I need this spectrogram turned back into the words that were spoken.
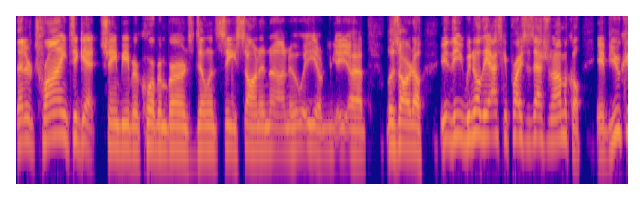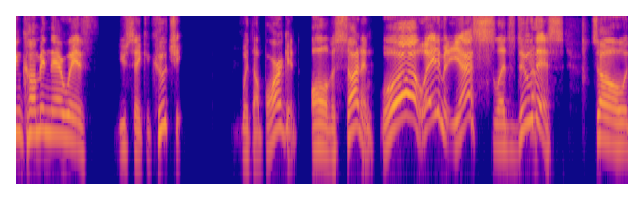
that are trying to get Shane Bieber, Corbin Burnes, Dylan Cease on and on, you know, uh, Luzardo. We know the asking price is astronomical. If you can come in there with Yusei Kikuchi with a bargain, all of a sudden, whoa, wait a minute. Yes, let's do this. So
